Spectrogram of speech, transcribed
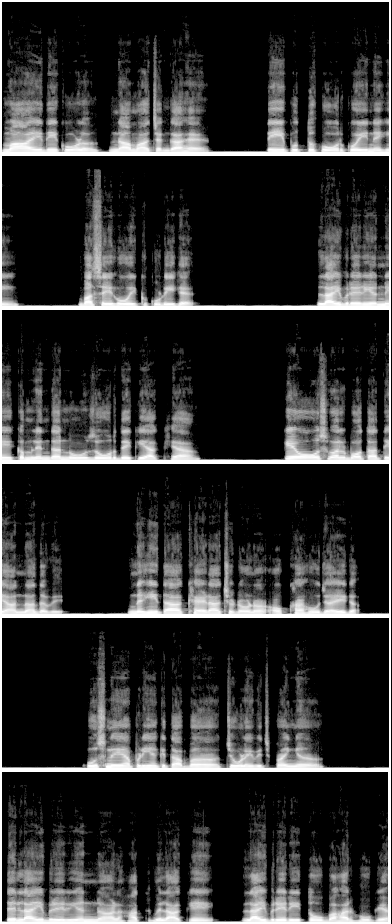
ਮਾਂ ਇਹਦੇ ਕੋਲ ਨਾਮਾ ਚੰਗਾ ਹੈ, ਧੀ ਪੁੱਤ ਹੋਰ ਕੋਈ ਨਹੀਂ, ਬਸ ਇਹੋ ਇੱਕ ਕੁੜੀ ਹੈ। ਲਾਇਬ੍ਰੇਰੀਅਨ ਨੇ ਕਮਲਿੰਦਰ ਨੂੰ ਜ਼ੋਰ ਦੇ ਕੇ ਆਖਿਆ ਕਿ ਉਹ ਉਸ ਵੱਲ ਬਹੁਤਾ ਧਿਆਨ ਨਾ ਦੇਵੇ, ਨਹੀਂ ਤਾਂ ਖੈੜਾ ਛਡਾਉਣਾ ਔਖਾ ਹੋ ਜਾਏਗਾ। ਉਸਨੇ ਆਪਣੀਆਂ ਕਿਤਾਬਾਂ ਝੋਲੇ ਵਿੱਚ ਪਾਈਆਂ ਤੇ ਲਾਇਬ੍ਰੇਰੀਅਨ ਨਾਲ ਹੱਥ ਮਿਲਾ ਕੇ ਲਾਇਬ੍ਰੇਰੀ ਤੋਂ ਬਾਹਰ ਹੋ ਗਿਆ।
